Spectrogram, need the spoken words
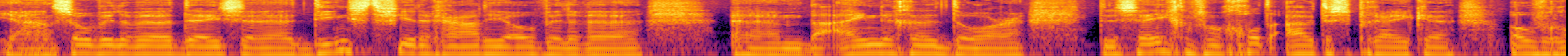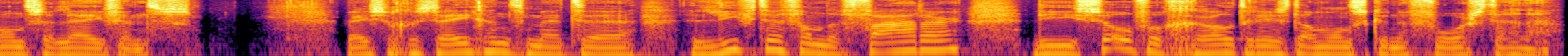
Ja, en zo willen we deze dienst via de radio willen we ehm, beëindigen door de zegen van God uit te spreken over onze levens. Wees gezegend met de liefde van de Vader, die zoveel groter is dan we ons kunnen voorstellen.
